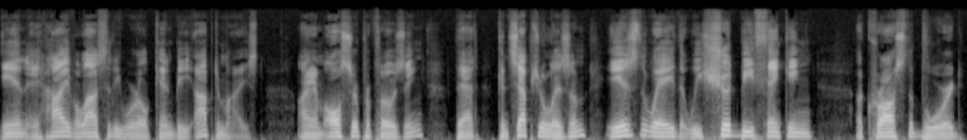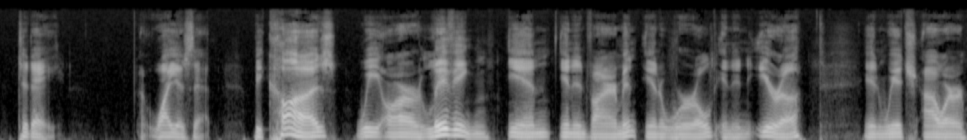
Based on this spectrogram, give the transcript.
in a high velocity world can be optimized. I am also proposing that conceptualism is the way that we should be thinking across the board today. Why is that? Because we are living in an environment, in a world, in an era in which our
